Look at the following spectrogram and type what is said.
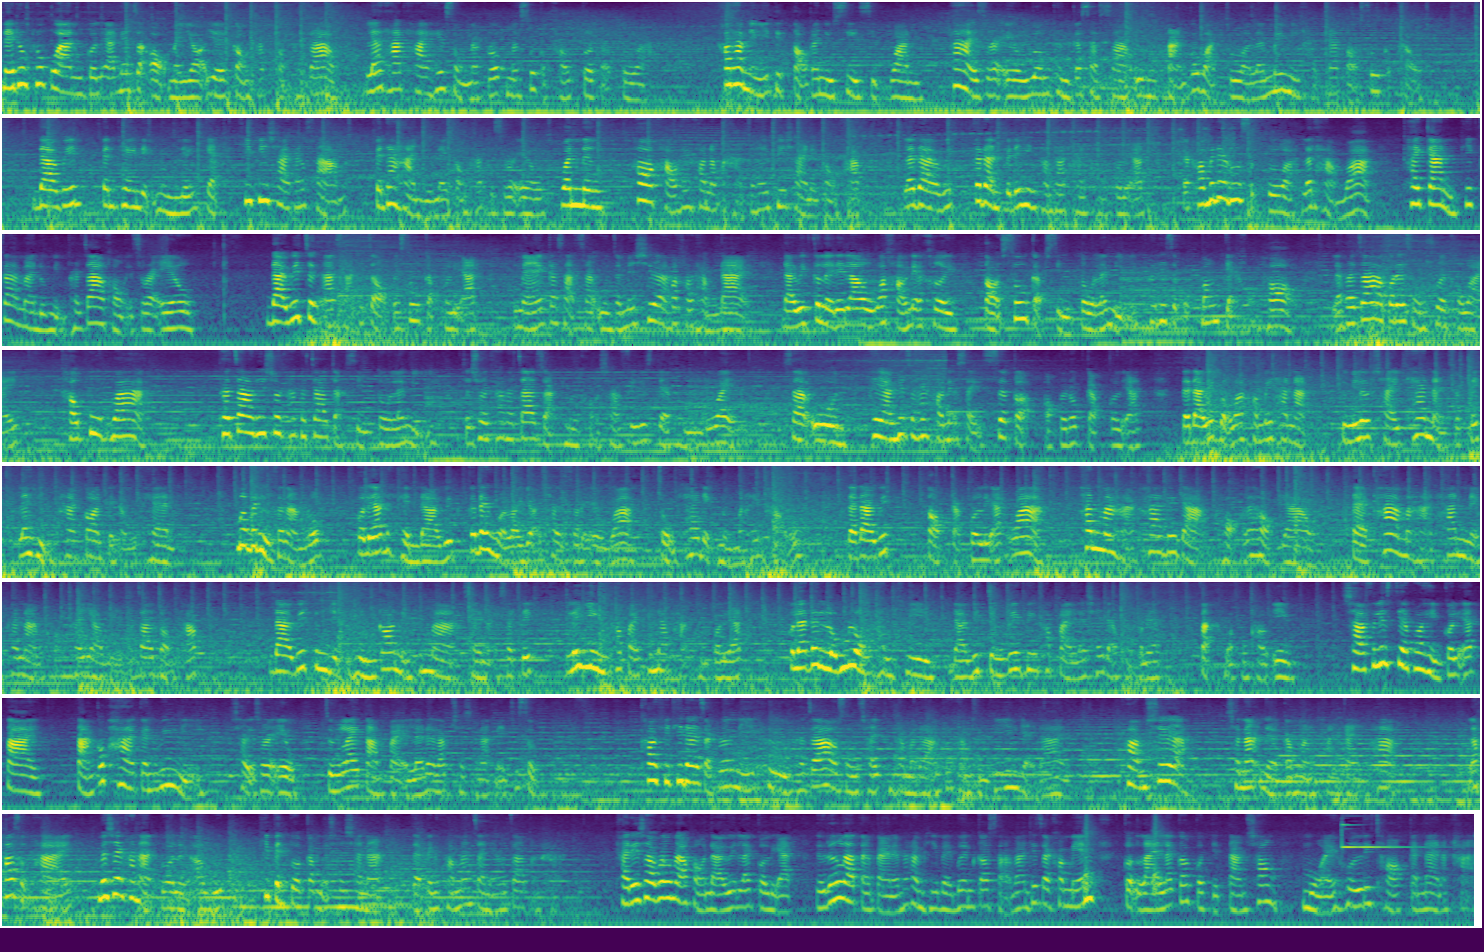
ในทุกๆวันโกลิอัตเนี่ยจะออกมาเยาะเย้ยกองทัพของพระเจ้า และท้าทายให้ส่งนักรบมาสู้กับเขาตัวต่อตัว เขาทำอย่างนี้ติดต่อกันอยู่ 40 วันทหารอิสราเอลรวมถึงกษัตริย์ซาอุลต่างก็หวาดกลัว และไม่มีใครกล้าต่อสู้กับเขา ดาวิดเป็นเพียงเด็กหนุ่มเลี้ยงแกะที่พี่ชายทั้งสาม เป็นทหารอยู่ในกองทัพอิสราเอล วันหนึ่งพ่อเขาให้เขานำอาหารไปให้พี่ชายในกองทัพ และดาวิดก็ดันไปได้ยินคำท้าทายของโกลิอัตแต่เขาไม่ได้รู้สึกกลัว และถามว่าใครกันพี่กล้ามาดูหมิ่นพระเจ้าของอิสราเอล ดาวิดจึงอาสาที่จะออกไปสู้กับโกลิอัตแม้กษัตริย์ซาอูลจะไม่เชื่อว่าเขาทำได้ ดาวิดก็เลยได้เล่าว่าเขาเนี่ยเคยต่อสู้กับสิงโตและหมีเพื่อที่จะปกป้องแกะของพ่อ และพระเจ้าก็ได้ทรงช่วยเขาไว้ เขาพูดว่า พระเจ้าที่ช่วยข้าพเจ้าจากสิงโตและหมี จะช่วยข้าพเจ้าจากมือของชาวฟิลิสเตียคนนี้ด้วย ซาอูลพยายามที่จะให้เขาเนี่ยใส่เสื้อกราะออกไปรบกับโกลิอัตแต่ดาวิดบอกว่าเขาไม่ถนัดจึงเลือกใช้แค่หนังสติ๊กและหินห้าก้อนเป็นอาวุธแทน เมื่อไปถึงสนามรบโกลิอัตเห็นดาวิดก็ได้หัวเราะเยาะชาวอิสราเอลว่าส่งแค่เด็กหนุ่มมาให้เขา แต่ดาวิดตอบกับโกลิอัตว่า ท่านมาหาข้าด้วยดาบหอกและหอกยาว แต่ข้ามาหาท่านในพระนามของพระยาเวห์พระเจ้าจอมทัพ ดาวิดจึงหยิบหินก้อนหนึ่งขึ้นมาใส่หนังสติ๊ก และยิงเข้าไปที่หน้าผากของโกลิอัตโกลิอัตได้ล้มลงทันที ดาวิดจึงรีบวิ่งเข้าไปและใช้ดาบของโกลิอัตตัดหัวของเขาเอง ชาวฟิลิสเตียพอเห็นโกลิอัตตาย ต่างก็พากันวิ่งหนี ชาวอิสราเอลจึงไล่ตามไปและได้รับชัยชนะในที่สุด ข้อคิดที่ได้จากเรื่องนี้คือพระเจ้าทรงใช้คนธรรมดาเพื่อทำสิ่งที่ยิ่งใหญ่ได้ ความเชื่อชนะเหนือกำลังทางกายภาพ และข้อสุดท้ายไม่ใช่ขนาดตัวหรืออาวุธ ที่เป็นตัวกำหนดชัยชนะ แต่เป็นความมั่นใจในพระเจ้าต่างหากใครที่ชอบเรื่องราวของดาวิดและโกลิอัตหรือเรื่องราวต่างๆ ในพระคัมภีร์ไบเบิลก็สามารถที่จะคอมเมนต์ กดไลค์และก็กดติดตามช่องหมวย Holy Talk กันได้นะคะ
